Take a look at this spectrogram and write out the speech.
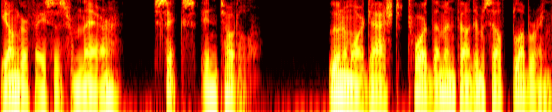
Younger faces from there, six in total. Lunamor dashed toward them and found himself blubbering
